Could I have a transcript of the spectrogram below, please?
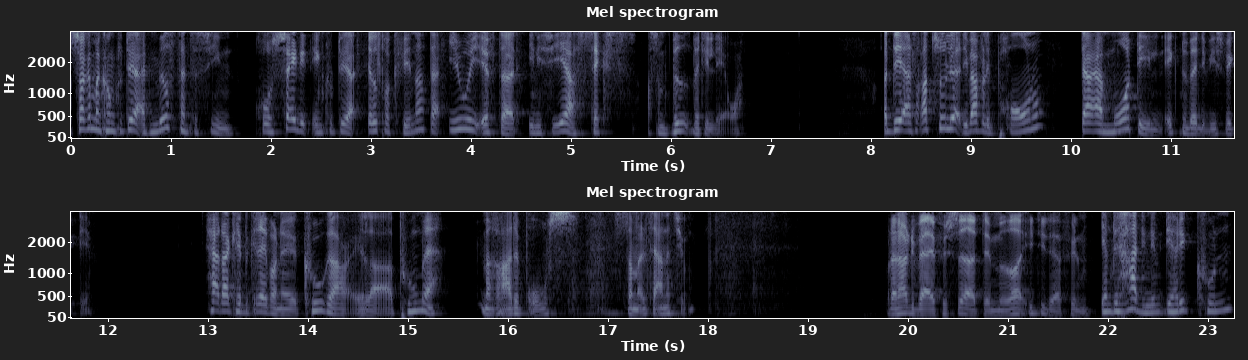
så kan man konkludere, at MILF-fantasien hovedsageligt inkluderer ældre kvinder, der er ivrige efter at initiere sex, og som ved, hvad de laver. Og det er altså ret tydeligt, at i hvert fald i porno, der er mordelen ikke nødvendigvis vigtig. Her der kan begreberne cougar eller puma med rette bruges som alternativ. Hvordan har de verificeret, at det er mødre i de der film? Jamen det har de, det har de ikke kunnet.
